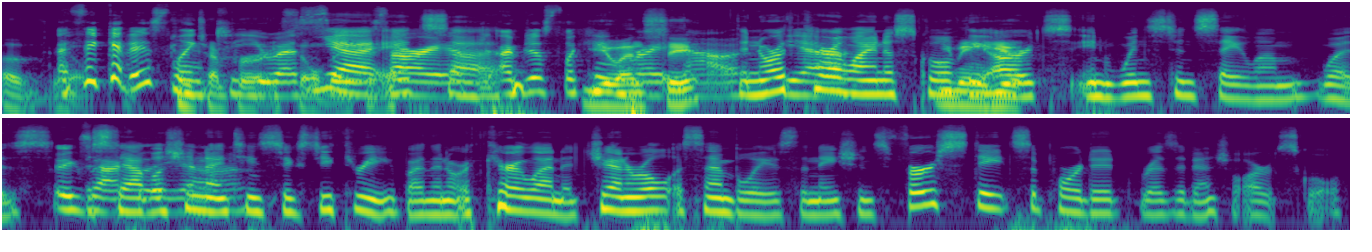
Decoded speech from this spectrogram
of. you I know, think it is linked to contemporary USC. filmmaking. Yeah, Sorry, it's, I'm, uh, I'm just looking right UNC? now. The North Yeah. Carolina School of the mean you- Arts in Winston-Salem was Exactly, established in 1963 by the North Carolina General Assembly as the nation's first state-supported residential art school.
